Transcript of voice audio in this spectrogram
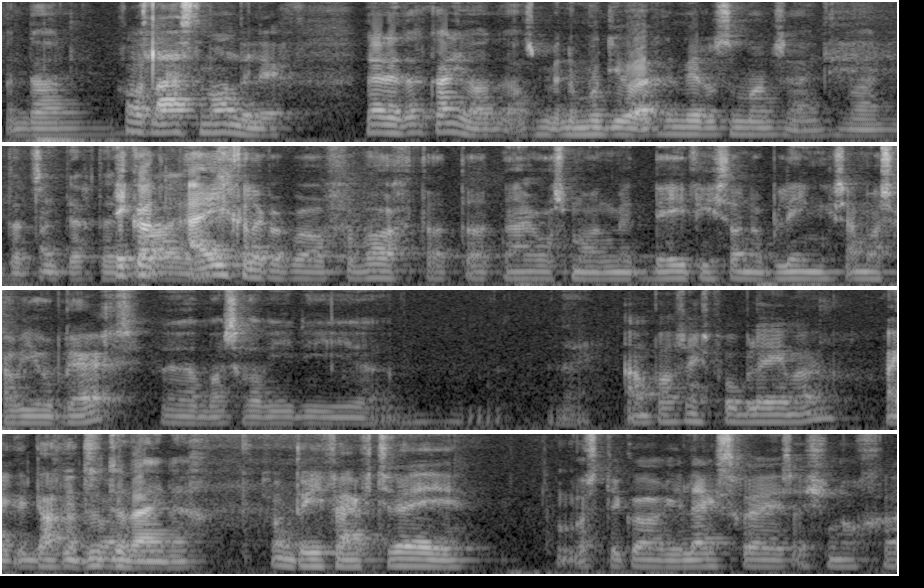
en dan. Gewoon als laatste man de licht. Nee, dat kan niet wel. Als, dan moet hij wel echt de middelste man zijn. Maar dat is niet echt. Ik had eigenlijk ook wel verwacht dat, dat Nagelsman met Davies dan op links en Masraoui op rechts. Ja, Masraoui die. eh, nee, Aanpassingsproblemen. Maar ik dacht dat doet te weinig. zo'n 3-5-2 was natuurlijk wel relaxed geweest als je nog... eh,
